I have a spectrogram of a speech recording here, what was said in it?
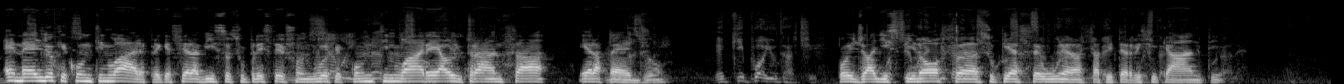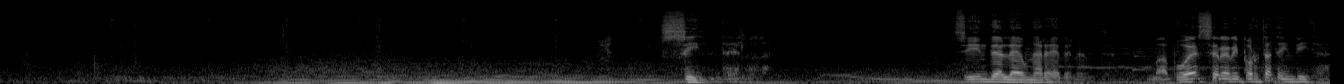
è meglio che continuare perché si era visto su PlayStation Non 2 che continuare a oltranza era peggio. E chi può aiutarci? Poi già gli spin-off su nessuno senza PS1 alterare erano stati terrificanti. Sindel. Sindel è una Revenant. Ma può essere riportata in vita.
